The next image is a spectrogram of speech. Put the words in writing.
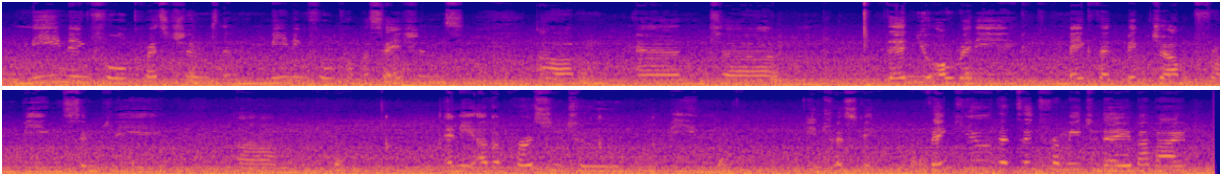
meaningful questions and meaningful conversations um, and um, then you already make that big jump from being simply um, any other person to being interesting. Thank you, that's it from me today, bye bye.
